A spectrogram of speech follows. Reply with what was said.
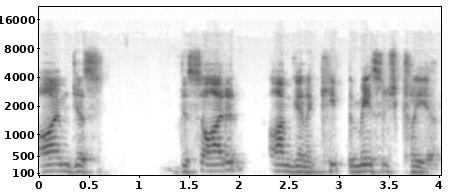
I'm just decided I'm going to keep the message clear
